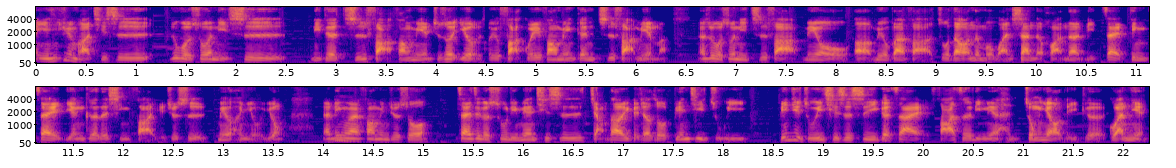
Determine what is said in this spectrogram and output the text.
那严刑峻法其实如果说你是你的执法方面，就是说有有法规方面跟执法面嘛，那如果说你执法没有呃没有办法做到那么完善的话，那你再定再严格的刑罚，也就是没有很有用。那另外一方面就是说，在这个书里面其实讲到一个叫做边际主义。边际主义其实是一个在法则里面很重要的一个观念。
